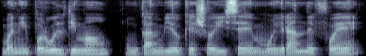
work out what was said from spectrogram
Bueno, y por último, un cambio que yo hice muy grande fue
